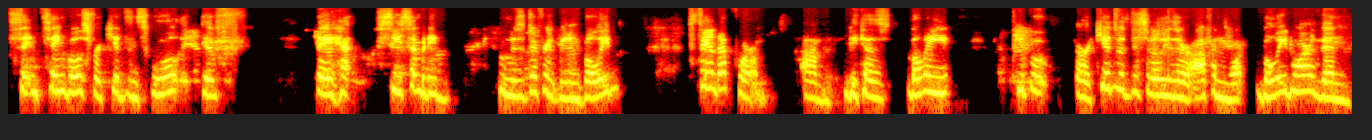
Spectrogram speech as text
same, same goes for kids in school. If they ha- see somebody who is different being bullied, stand up for them um, because bullying people or kids with disabilities are often more bullied more than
